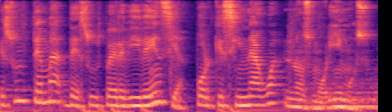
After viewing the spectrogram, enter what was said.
es un tema de supervivencia, porque sin agua nos morimos.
